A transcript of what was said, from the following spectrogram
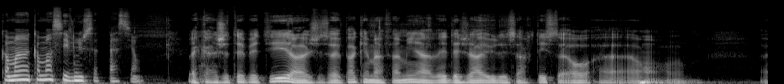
Comment, comment c'est venu cette passion? Ben, quand j'étais petit, euh, je ne savais pas que ma famille avait déjà eu des artistes. Euh, euh,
